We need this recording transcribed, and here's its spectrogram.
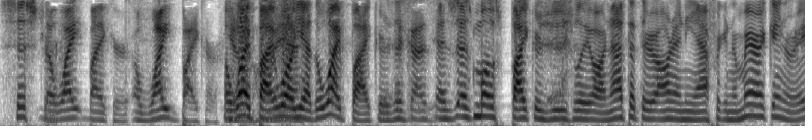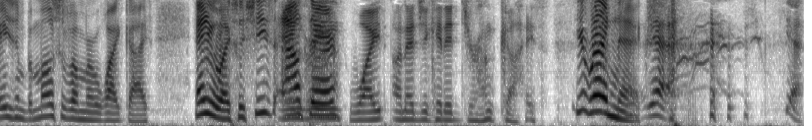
sister. the white biker, a white biker, A you white know, bike. Well, yeah, the white bikers, as, as as most bikers usually are. Not that there aren't any African American or Asian, but most of them are white guys. Anyway, so she's out Angry, there. white, uneducated, drunk guys. You're rednecks. Yeah. yeah.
